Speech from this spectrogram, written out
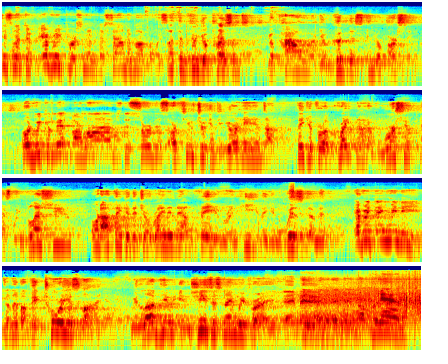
Just lift up every person under the sound of my voice. Let them feel your presence, your power, your goodness, and your mercy. Lord, we commit our lives, this service, our future into your hands. I thank you for a great night of worship as we bless you. Lord, I thank you that you're raining down favor and healing and wisdom and everything we need to live a victorious life. We love you. In Jesus' name we pray. Amen. Amen. Amen.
